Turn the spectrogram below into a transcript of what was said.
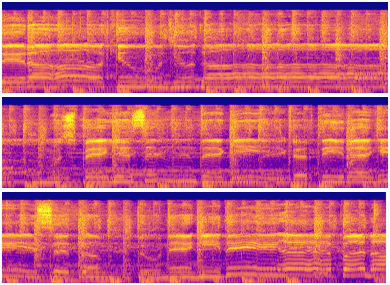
तुझसे रहा क्यों जुदा? मुझ पे ये ज़िंदगी करती रही सितम, तूने ही दी है पना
